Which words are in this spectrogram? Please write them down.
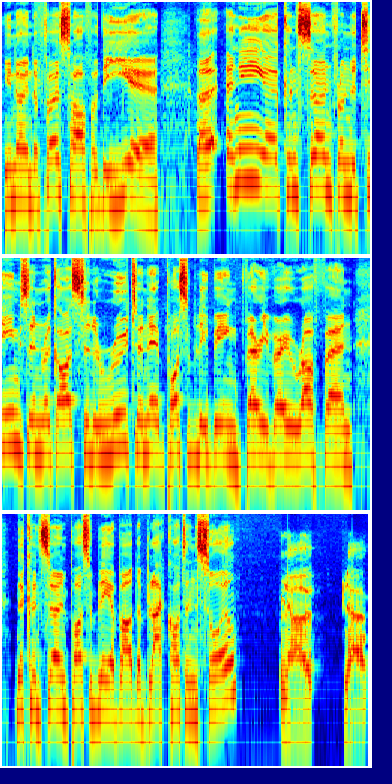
you know, in the first half of the year. Uh, any uh, concern from the teams in regards to the route and it possibly being very, very rough and the concern possibly about the black cotton soil? No, no.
